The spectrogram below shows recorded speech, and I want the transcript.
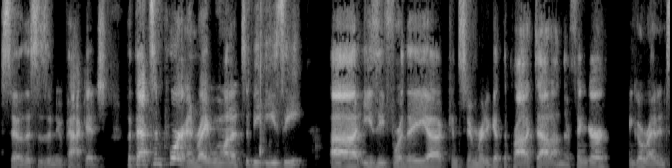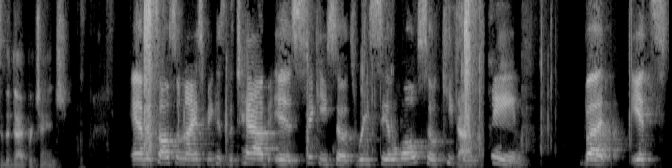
So this is a new package, but that's important, right? We want it to be easy, uh, easy for the uh, consumer to get the product out on their finger and go right into the diaper change. And it's also nice because the tab is sticky, so it's resealable, so it keeps Yeah. them clean. But it's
